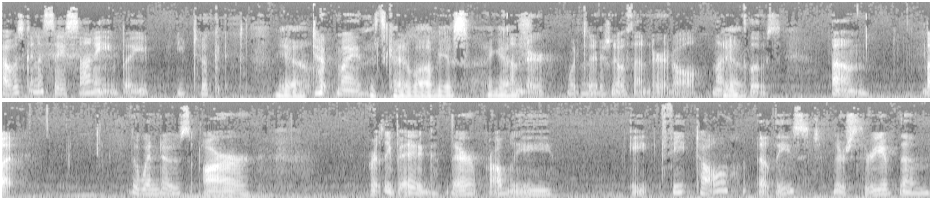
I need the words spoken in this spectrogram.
I was going to say sunny, but you, you took it. Yeah, Took my it's kind of obvious, I guess. thunder, which there's no thunder at all, not even close. Um, but the windows are really big. They're probably eight feet tall, at least. There's three of them.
